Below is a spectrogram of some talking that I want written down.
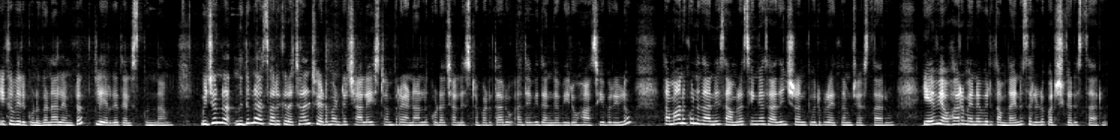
ఇక వీరి గుణగణాలు ఏమిటో క్లియర్గా తెలుసుకుందాం. మిథున మిథున రాశి వారికి రచనలు చేయడం అంటే చాలా ఇష్టం. ప్రయాణాలు కూడా చాలా ఇష్టపడతారు. అదేవిధంగా వీరు హాస్యబరిలు తమ అనుకున్న దాన్ని సామరస్యంగా సాధించడానికి వీరు ప్రయత్నం చేస్తారు. ఏ వ్యవహారమైనా వీరు తమదైన శైలిలో పరిష్కరిస్తారు.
